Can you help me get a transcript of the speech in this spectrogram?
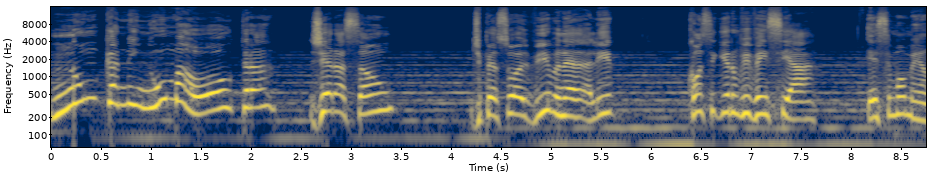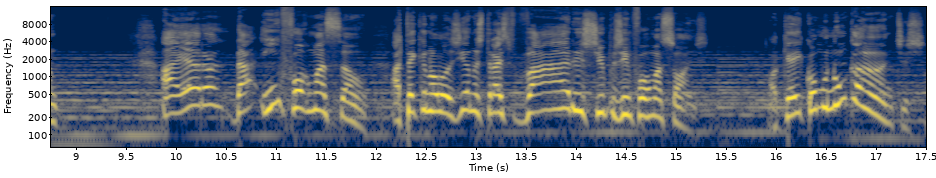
nunca nenhuma outra geração de pessoas vivas né, ali conseguiram vivenciar esse momento. A era da informação. A tecnologia nos traz vários tipos de informações, ok? Como nunca antes.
